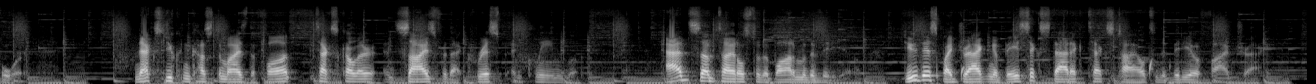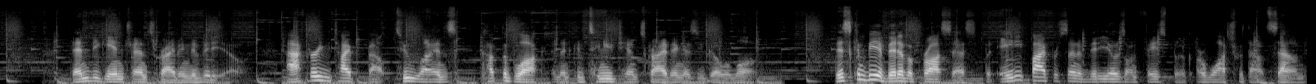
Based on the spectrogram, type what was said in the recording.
4. Next, you can customize the font, text color, and size for that crisp and clean look. Add subtitles to the bottom of the video. Do this by dragging a basic static text tile to the video 5 track. Then begin transcribing the video. After you type about two lines, cut the block and then continue transcribing as you go along. This can be a bit of a process, but 85% of videos on Facebook are watched without sound,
